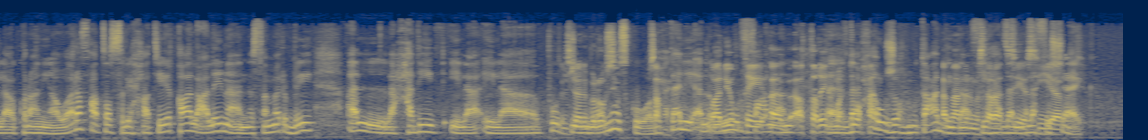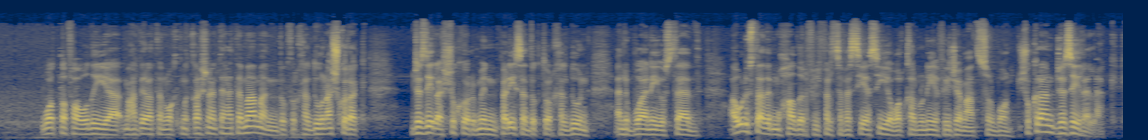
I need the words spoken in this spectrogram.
إلى أوكرانيا ورفع تصريحاته قال علينا أن نستمر بالحديث إلى إلى بوتين وموسكو وبالتالي الأمور وأن يبقي الطريق مفتوحا أوجه متعددة أمام الملف الشائك والتفاوضية معذرة وقت نقاشنا انتهى تماما. دكتور خلدون أشكرك جزيل الشكر من باريس. الدكتور خلدون النبواني أستاذ أو الأستاذ المحاضر في الفلسفة السياسية والقانونية في جامعة السوربون شكرا جزيلا لك.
